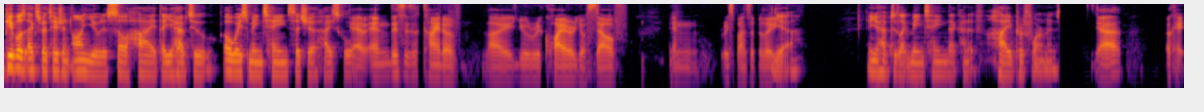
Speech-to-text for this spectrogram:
people's expectation on you is so high that you Yeah. have to always maintain such a high school. yeah, and this is a kind of like you require yourself and responsibility. Yeah, and you have to like maintain that kind of high performance. Yeah. Okay.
